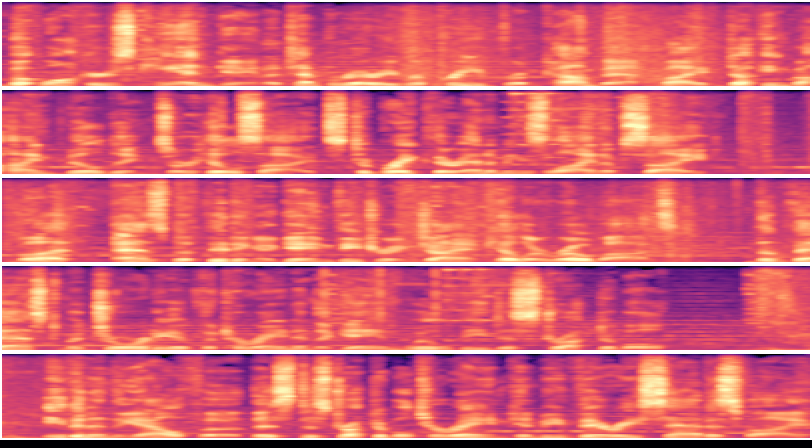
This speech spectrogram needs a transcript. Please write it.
But walkers can gain a temporary reprieve from combat by ducking behind buildings or hillsides to break their enemy's line of sight. But, as befitting a game featuring giant killer robots, the vast majority of the terrain in the game will be destructible. Even in the alpha, this destructible terrain can be very satisfying,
